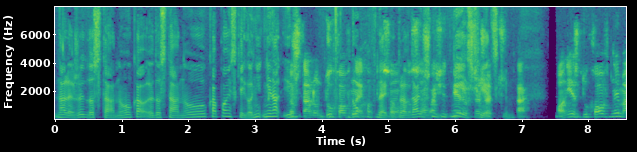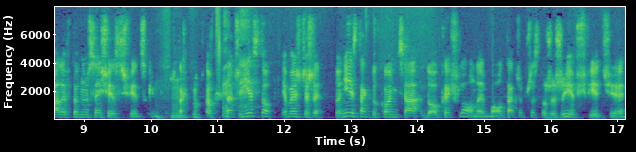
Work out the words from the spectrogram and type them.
należy do stanu, do stanu kapłańskiego. Nie, nie, do stanu duchownego. Duchownego, są, prawda? Już nie jest świeckim. Rzeczy. Tak. On jest duchownym, ale w pewnym sensie jest świeckim. Hmm. Znaczy jest to, ja powiem szczerze, to nie jest tak do końca dookreślone, bo on także przez to, że żyje w świecie,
